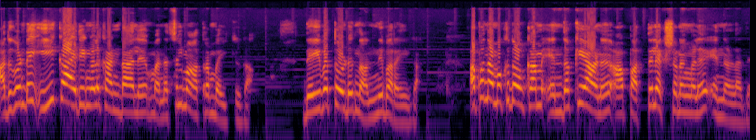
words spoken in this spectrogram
അതുകൊണ്ട് ഈ കാര്യങ്ങൾ കണ്ടാൽ മനസ്സിൽ മാത്രം വയ്ക്കുക. ദൈവത്തോട് നന്ദി പറയുക. അപ്പൊ നമുക്ക് നോക്കാം എന്തൊക്കെയാണ് ആ പത്ത് ലക്ഷണങ്ങൾ എന്നുള്ളത്.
